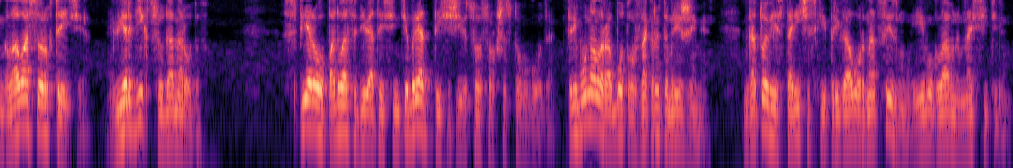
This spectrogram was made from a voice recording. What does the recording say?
Глава 43. Вердикт Суда народов. С 1 по 29 сентября 1946 года трибунал работал в закрытом режиме, готовя исторический приговор нацизму и его главным носителям.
